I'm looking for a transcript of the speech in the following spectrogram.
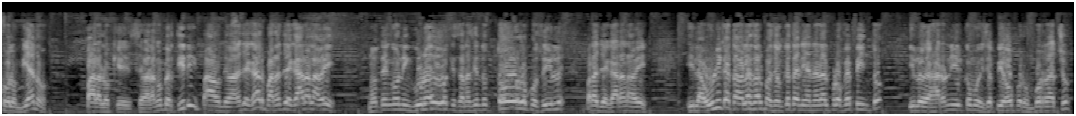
colombiano para lo que se van a convertir y para dónde van a llegar, van a llegar a la B no tengo ninguna duda que están haciendo todo lo posible para llegar a la B. Y la única tabla de salvación que tenían era el profe Pinto y lo dejaron ir, como dice Piojo, por un borracho.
